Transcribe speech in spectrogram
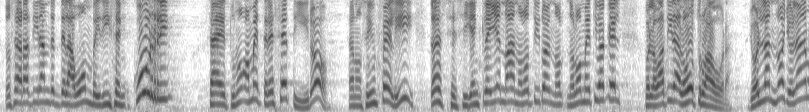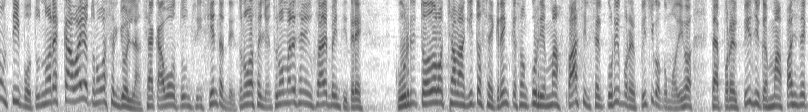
Entonces ahora tiran desde la bomba y dicen, Curry. O sea, tú no vas a meter ese tiro. Sea, no seas infeliz. Entonces se siguen creyendo, ah, no lo tiró, no, no lo metió aquel, pues lo va a tirar otro ahora. Jordan no, Jordan era un tipo. Tú no eres caballo, tú no vas a ser Jordan. Se acabó. Tú, y siéntate, tú no vas a ser Tú no mereces ni usar el 23. Curry, todos los chamaquitos se creen que son Curry. Es más fácil ser Curry por el físico, como dijo. O sea, por el físico es más fácil ser,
